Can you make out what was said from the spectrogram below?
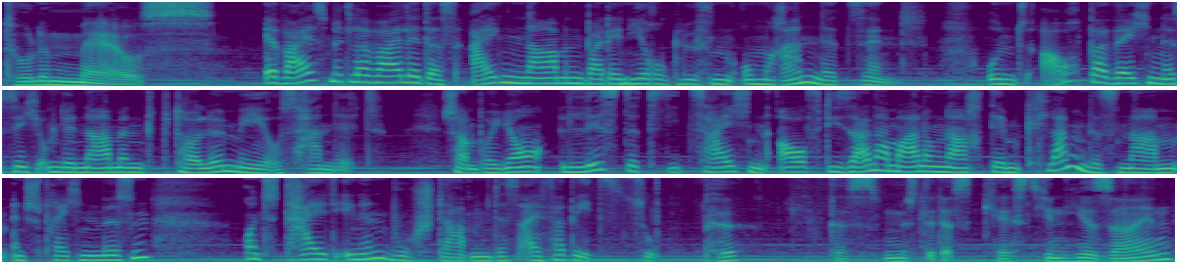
Ptolemäus. Er weiß mittlerweile, dass Eigennamen bei den Hieroglyphen umrandet sind und auch bei welchen es sich um den Namen Ptolemäus handelt. Champollion listet die Zeichen auf, die seiner Meinung nach dem Klang des Namens entsprechen müssen und teilt ihnen Buchstaben des Alphabets zu. P, das müsste das Kästchen hier sein.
